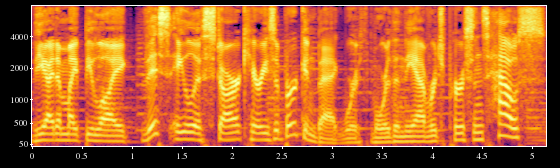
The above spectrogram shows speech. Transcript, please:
The item might be like this: A-list star carries a Birkin bag worth more than the average person's house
